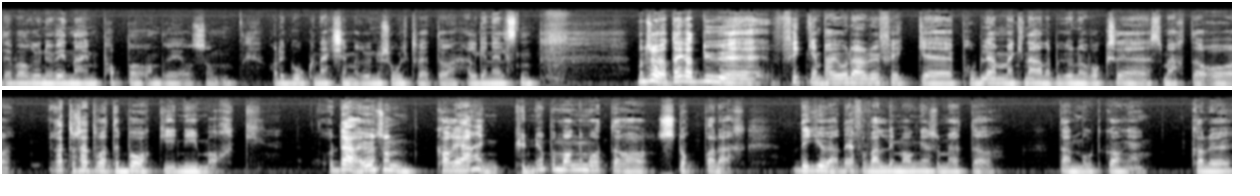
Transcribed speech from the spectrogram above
Det var Rune Vindheim, pappa og Andreas, som hadde god connection med Rune Soltvedt og Helge Nilsen. Men så hørte jeg at du eh, fikk en periode der du fikk eh, problemer med knærne pga. voksesmerter, og rett og slett var tilbake i Nymark. Og der er jo en sånn Karrieren kunne jo på mange måter ha stoppa der. Det gjør det for veldig mange som møter den motgangen. Kan du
